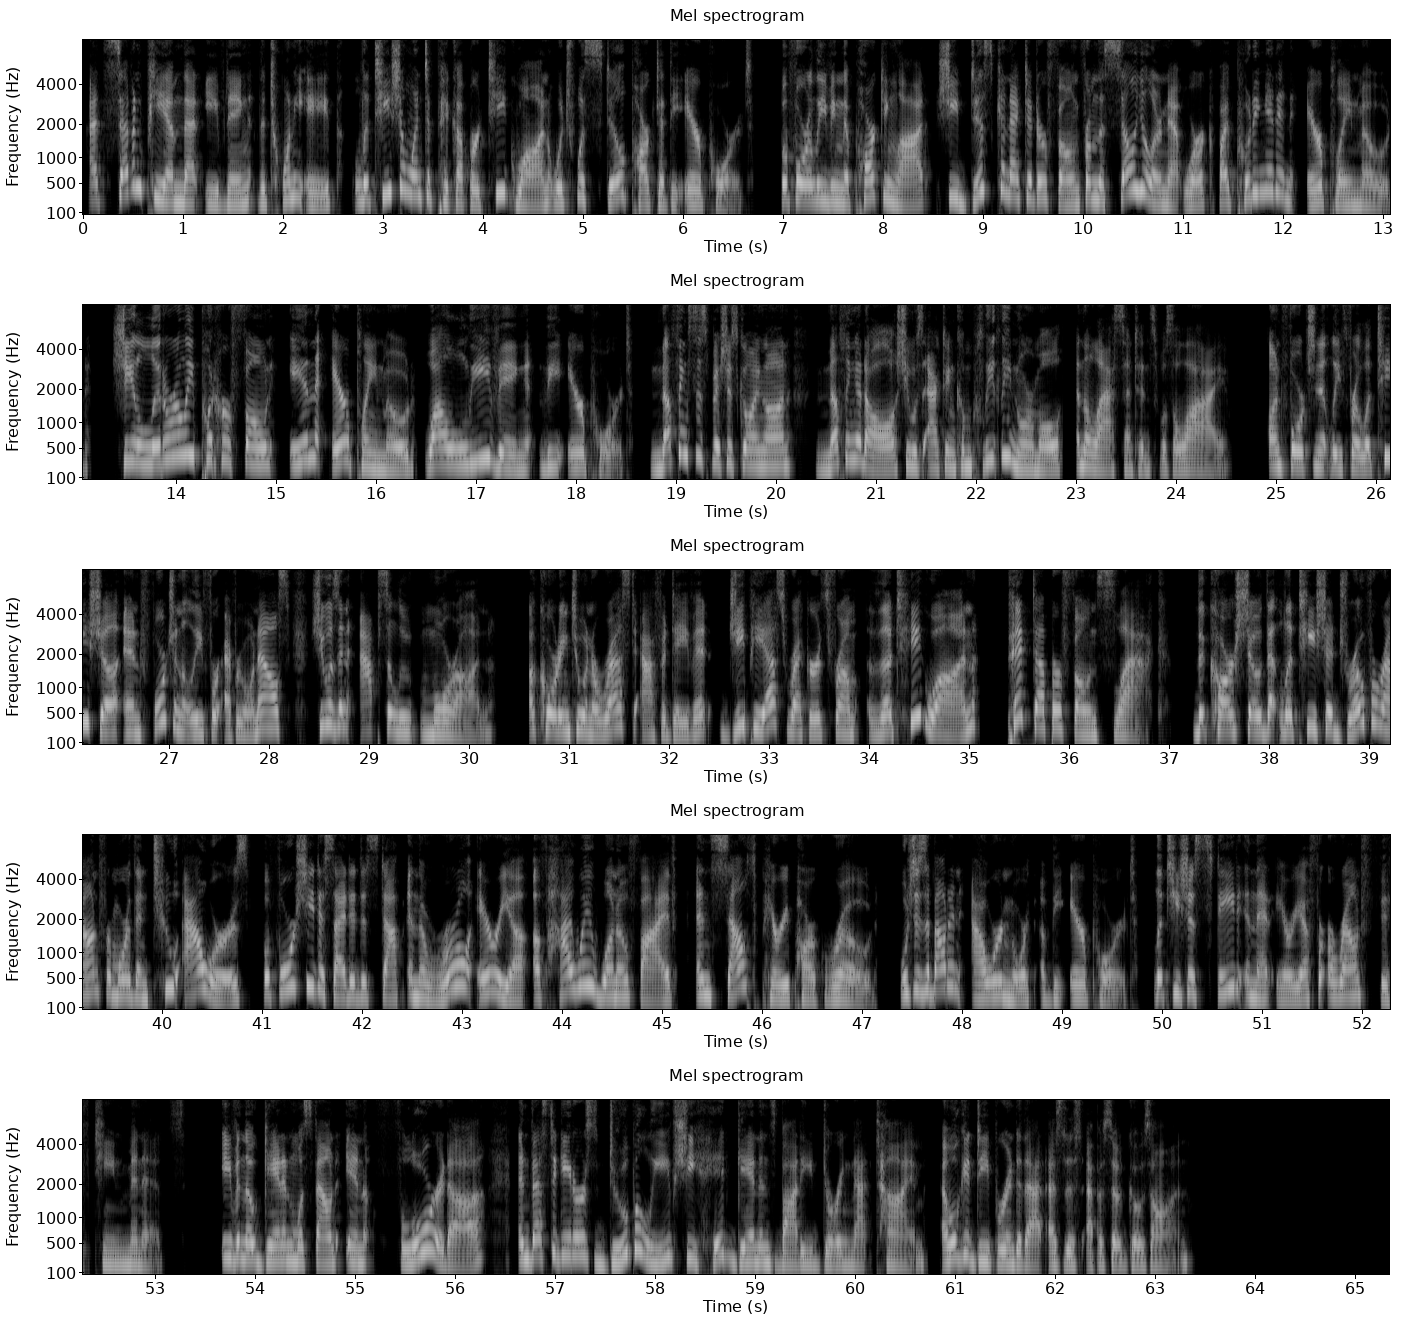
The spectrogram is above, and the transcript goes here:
At 7 p.m. that evening, the 28th, Letecia went to pick up her Tiguan, which was still parked at the airport. Before leaving the parking lot, she disconnected her phone from the cellular network by putting it in airplane mode. She literally put her phone in airplane mode while leaving the airport. Nothing suspicious going on, nothing at all. She was acting completely normal, and the last sentence was a lie. Unfortunately for Letecia, and fortunately for everyone else, she was an absolute moron. According to an arrest affidavit, GPS records from the Tiguan picked up her phone's slack. The car showed that Letecia drove around for more than two hours before she decided to stop in the rural area of Highway 105 and South Perry Park Road, which is about an hour north of the airport. Letecia stayed in that area for around 15 minutes. Even though Gannon was found in Florida, investigators do believe she hid Gannon's body during that time. And we'll get deeper into that as this episode goes on.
